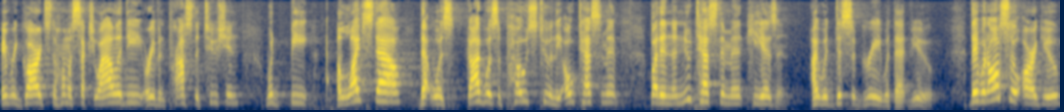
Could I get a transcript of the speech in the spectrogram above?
in regards to homosexuality or even prostitution would be a lifestyle that was God was opposed to in the Old Testament, but in the New Testament he isn't. I would disagree with that view. They would also argue,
